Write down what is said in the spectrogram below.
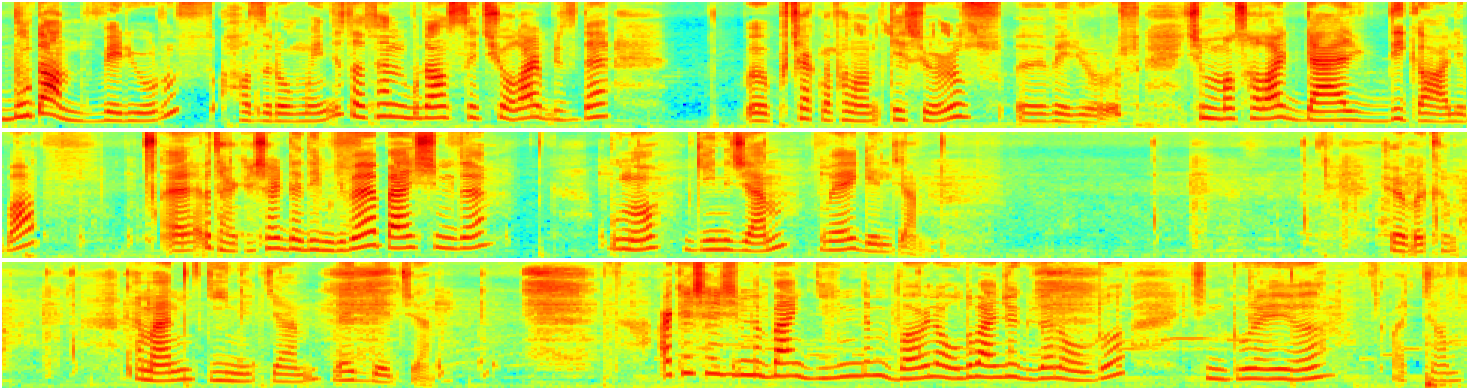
Buradan veriyoruz hazır olmayınca. Zaten buradan seçiyorlar. Biz de e, bıçakla falan kesiyoruz, e, veriyoruz. Şimdi masalar geldi galiba. E, Evet arkadaşlar dediğim gibi ben şimdi bunu giyineceğim ve geleceğim. Şöyle bakın. Hemen giyineceğim ve geleceğim. Arkadaşlar şimdi ben giyindim. Böyle oldu. Bence güzel oldu. Şimdi burayı kapatacağım.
